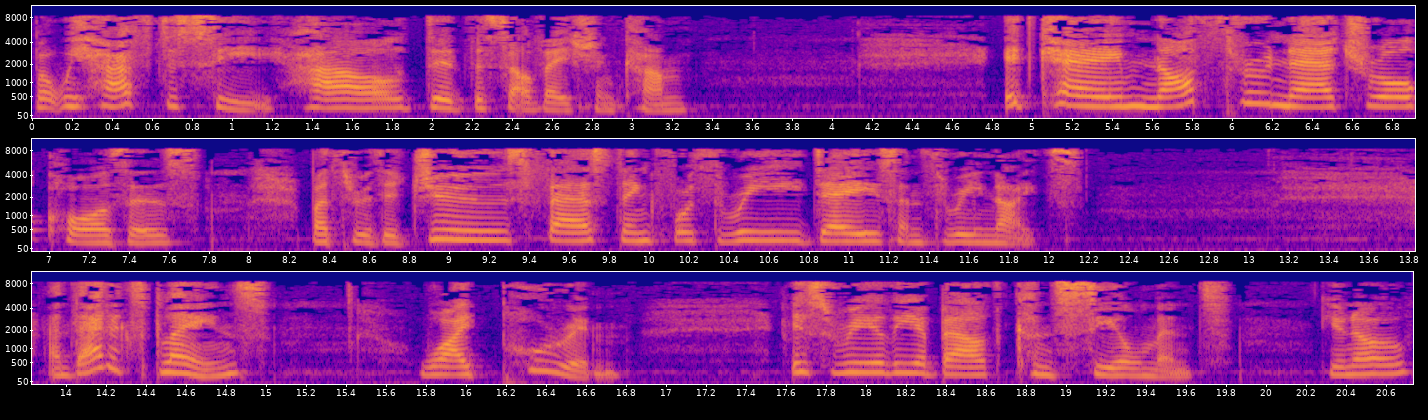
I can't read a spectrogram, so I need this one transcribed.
But we have to see how did the salvation come. It came not through natural causes, but through the Jews fasting for three days and three nights. And that explains why Purim is really about concealment. You know,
